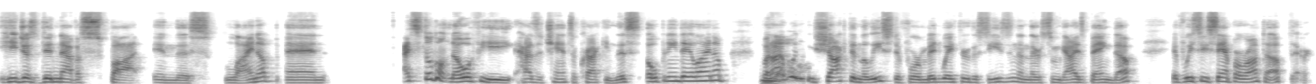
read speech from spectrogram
he just didn't have a spot in this lineup. And I still don't know if he has a chance of cracking this opening day lineup, but I wouldn't be shocked in the least if we're midway through the season and there's some guys banged up if we see Sampo Ranta up there.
